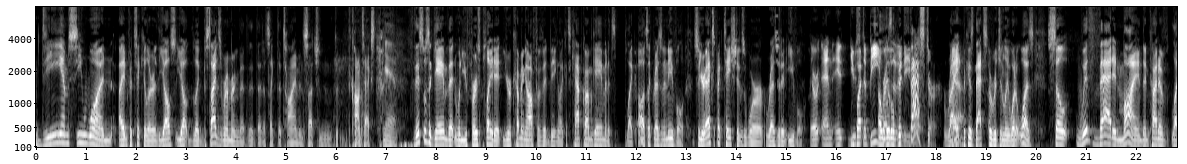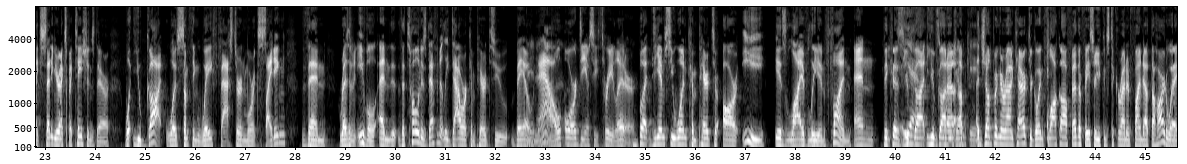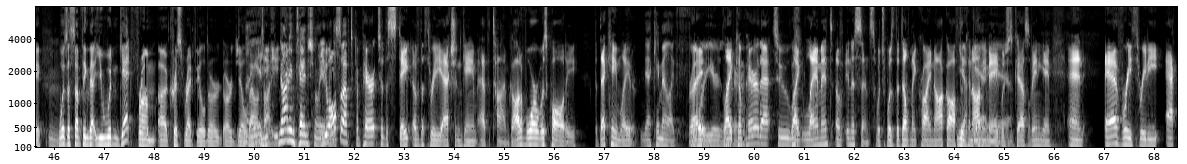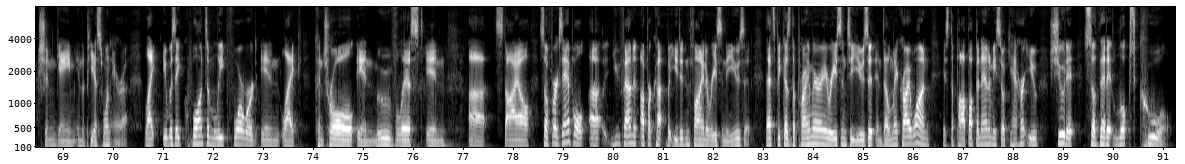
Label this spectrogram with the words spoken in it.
DMC one uh, in particular, the also you, al- like besides remembering that, that that it's like the time and such and the context. Yeah, This was a game that when you first played it, you're coming off of it being like it's a Capcom game and it's like oh, it's like Resident Evil. So your expectations were Resident Evil. There, and it used but to be a little bit Evil. faster, right? Yeah. Because that's originally what it was. So with that in mind, and kind of like setting your expectations there, what you got was something way faster and more exciting than Resident Evil, and the, the tone is definitely dour compared to Bayo now. or DMC3 later. But DMC one compared to RE is lively and fun and because you've Yeah, got you've got a, a, a jumping around character going flock off featherface or you can stick around and find out the hard way Hmm. was a something that you wouldn't get from uh, chris redfield or, or jill valentine Not intentionally. you also have to compare it to the state of the 3D action game at the time. God of War was quality, but that came later. yeah, it came out like four right? years like later. compare that to like Lament of Innocence, which was the Devil May Cry knockoff Yeah. that Konami Yeah, made, yeah, which is a Castlevania game, and every 3D action game in the PS1 era. Like it was a quantum leap forward in like control, in move list, in uh, style. So, for example, uh, you found an uppercut, but you didn't find a reason to use it. That's because the primary reason to use it in Devil May Cry 1 is to pop up an enemy so it can't hurt you, shoot it so that it looks cool.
